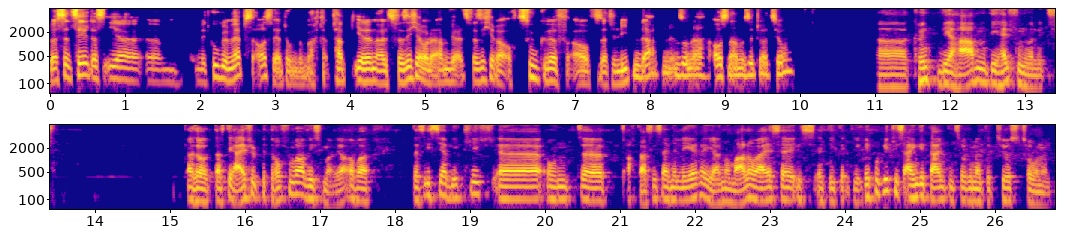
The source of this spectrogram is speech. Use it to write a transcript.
Du hast erzählt, dass ihr ähm, mit Google Maps Auswertungen gemacht habt. Habt ihr denn als Versicherer oder haben wir als Versicherer auch Zugriff auf Satellitendaten in so einer Ausnahmesituation? Äh, könnten wir haben, die helfen nur nichts. Also, dass die Eifel betroffen war, wissen wir, ja, aber das ist ja wirklich, äh, und äh, auch das ist eine Lehre, ja, normalerweise ist äh, die, die Republik ist eingeteilt in sogenannte Türszonen,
